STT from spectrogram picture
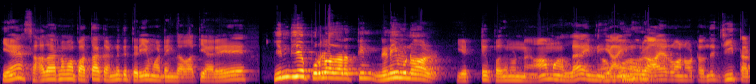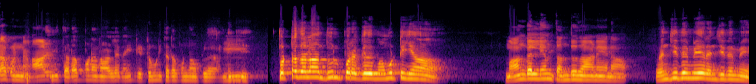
ஏன்? சாதாரணமா பார்த்தா கண்ணுக்கு தெரிய மாட்டேங்குதா வாத்தியாரே? இந்திய பொருளாதாரத்தின் நினைவு நாள். எட்டு பதினொன்னு. ஆமா இல்ல இன்னைக்கு. ஐநூறு ஆயிரம் ரூபாய் நோட்டை வந்து ஜி தடை பண்ண நாள். நீ தடை பண்ண நாள். நைட் எட்டு மணிக்கு தடை பண்ணாப்புல அன்னைக்கு. தொட்டதெல்லாம் தூள் பறக்குது மம்முட்டியா? மாங்கல்யம் தந்துதானேனா ரஞ்சிதமே ரஞ்சிதமே.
